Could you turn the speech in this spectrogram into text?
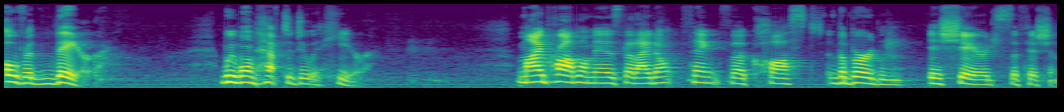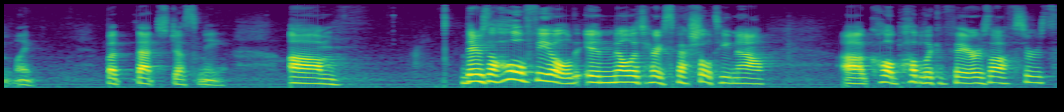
over there, we won't have to do it here. My problem is that I don't think the cost, the burden is shared sufficiently, but that's just me. Um, there's a whole field in military specialty now uh, called public affairs officers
